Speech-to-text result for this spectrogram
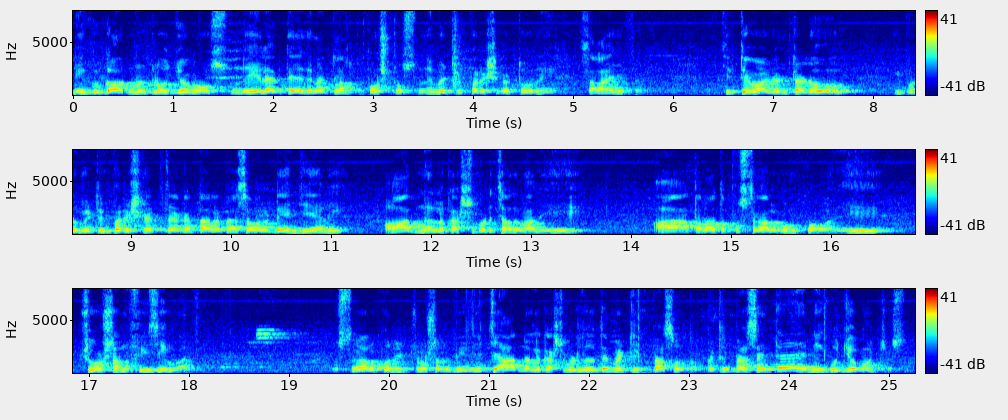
నీకు గవర్నమెంట్లో ఉద్యోగం వస్తుంది లేకపోతే ఏదైనా క్లర్క్ పోస్ట్ వస్తుంది మెట్రిక్ పరీక్ష కట్టు అని సలహా చెప్పాడు. చెప్తే వాడు అంటాడు ఇప్పుడు మెట్రిక్ పరీక్ష కట్ట కట్టాలి పాస్ అవ్వాలంటే ఏం చేయాలి? ఆరు నెలలు కష్టపడి చదవాలి. ఆ తర్వాత పుస్తకాలు కొనుక్కోవాలి. ట్యూషన్ ఫీజు ఇవ్వాలి. పుస్తకాలు కొని ట్యూషన్ ఫీజు ఇచ్చి ఆరు నెలలు కష్టపడి చదివితే మెట్రిక్ పాస్ అవుతాం మెట్రిక్ పాస్ అయితే నీకు ఉద్యోగం వచ్చేస్తుంది.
